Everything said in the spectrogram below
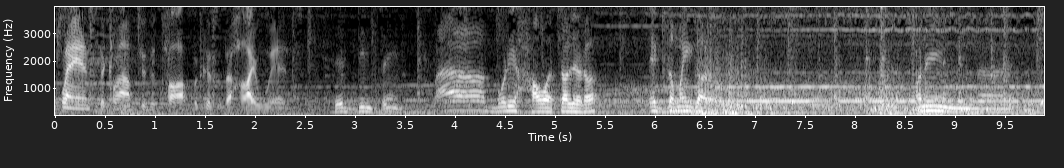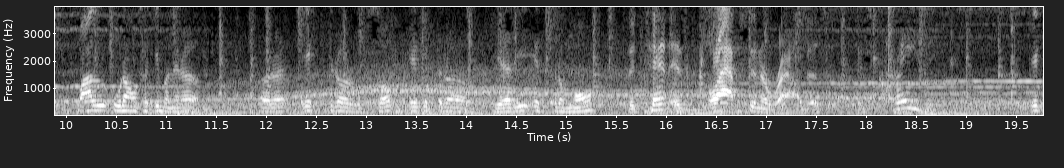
plans to climb to the top because of the high winds. एक दिन चाहिँ पुरा बढी हावा चलेर एकदमै गाह्रो अनि पाल उडाउँछ कि भनेर एकतिर रुखसक एकतिर हियरी एकतिर म The tent is collapsing around us. It's crazy. एक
